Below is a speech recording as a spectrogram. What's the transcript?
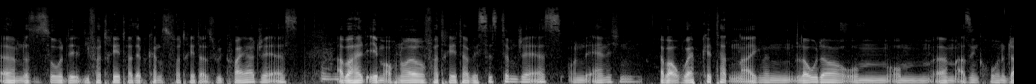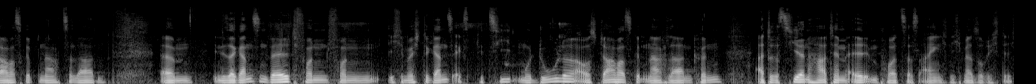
Ähm, das ist so die, die, Vertreter, der bekannteste Vertreter ist Require.js, mhm. aber halt eben auch neuere Vertreter wie System.js und ähnlichen. Aber auch WebKit hat einen eigenen Loader, um, um ähm, asynchrone JavaScript nachzuladen. Ähm, in dieser ganzen Welt von, von, ich möchte ganz explizit Module aus JavaScript nachladen können, adressieren HTML-Imports das eigentlich nicht mehr so richtig.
